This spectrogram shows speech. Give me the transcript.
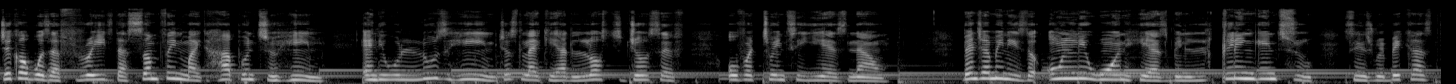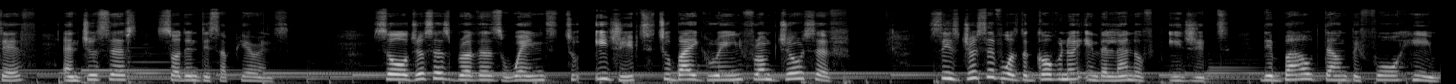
Jacob was afraid that something might happen to him and he would lose him just like he had lost Joseph over 20 years now. Benjamin is the only one he has been clinging to since Rebekah's death and Joseph's sudden disappearance. So Joseph's brothers went to Egypt to buy grain from Joseph. Since Joseph was the governor in the land of Egypt, they bowed down before him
